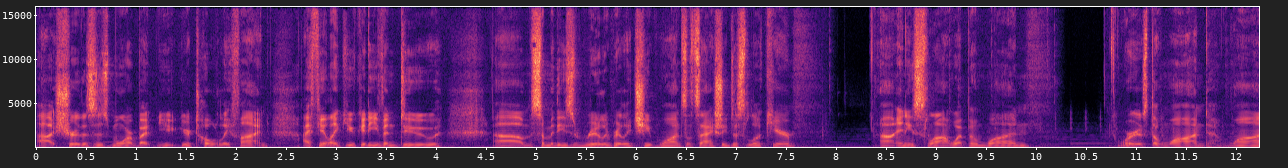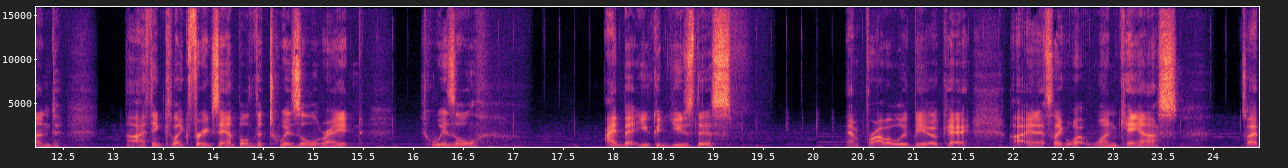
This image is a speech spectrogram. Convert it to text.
Uh, sure, this is more, but you, are totally fine. I feel like you could even do um, some of these really, really cheap ones. Let's actually just look here. Uh, any slot weapon one. Where is the wand? Wand. Uh, I think, like, for example, the Twizzle, right? Twizzle. I bet you could use this and probably be okay. Uh, and it's like, what, one chaos? So I,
